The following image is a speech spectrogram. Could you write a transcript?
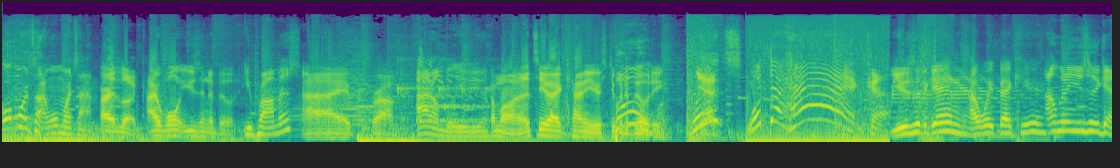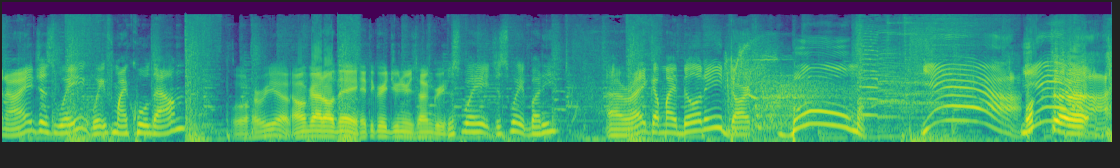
One more time, one more time. All right, look, I won't use an ability. You promise? I promise. I don't believe you. Come on, let's see if I can counter your stupid Boom. ability. What? Yes. What the heck? Use it again. I'll wait back here. I'm gonna use it again, all right? Just wait. Wait for my cooldown. Well, hurry up. I don't got all day. Great Jr. is hungry. Just wait. Just wait, buddy. All right, got my ability. Dart. Boom! Yeah! What yeah!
